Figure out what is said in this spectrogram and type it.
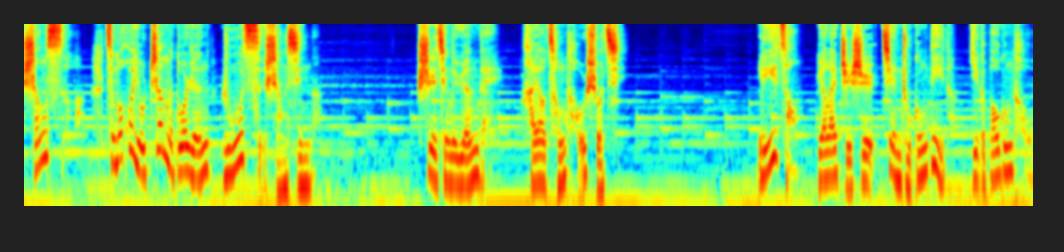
商死了，怎么会有这么多人如此伤心呢？事情的原委还要从头说起。李总原来只是建筑工地的一个包工头，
